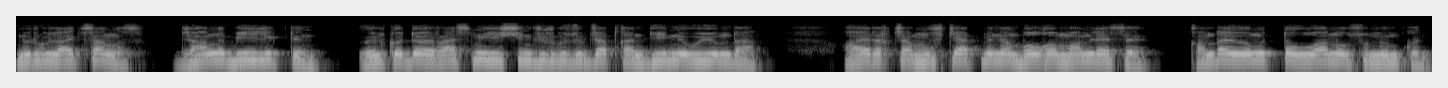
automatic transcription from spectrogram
Нургүл айтсаңыз жаңы бийликтин өлкөдө расмий ишин жүргүзүп жаткан диний уюмдар айрыкча муфтият менен болгон мамилеси кандай өңүттө улануусу мүмкүн?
